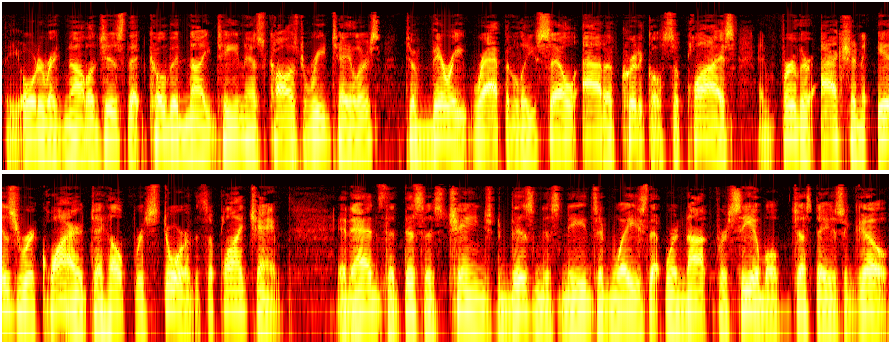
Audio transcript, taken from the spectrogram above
The order acknowledges that COVID-19 has caused retailers to very rapidly sell out of critical supplies and further action is required to help restore the supply chain. It adds that this has changed business needs in ways that were not foreseeable just days ago.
